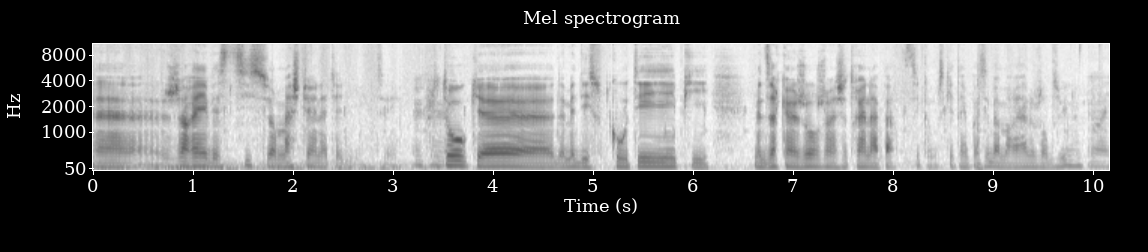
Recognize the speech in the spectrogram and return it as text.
euh, j'aurais investi sur m'acheter un atelier. sais. Plutôt que euh, de mettre des sous de côté, puis me dire qu'un jour, je m'achèterai un appart. C'est comme ce qui est impossible à Montréal aujourd'hui. Ouais.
